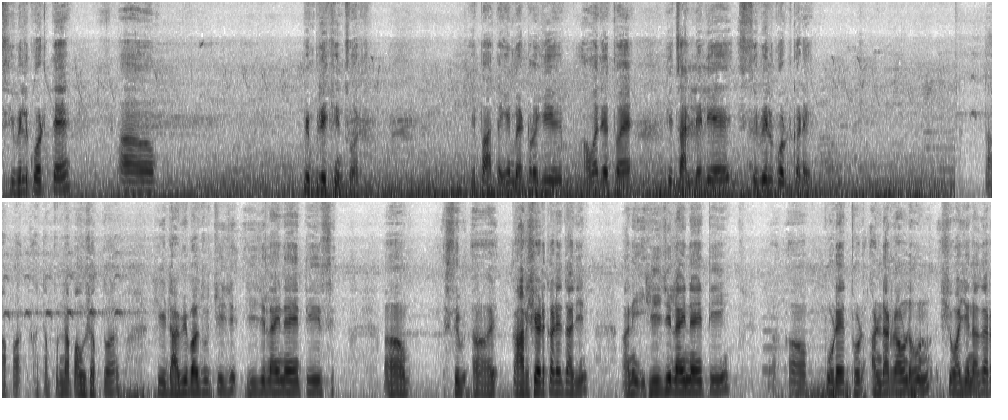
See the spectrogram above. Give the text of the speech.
civil court ते पिंपरी चिंचवड. ही पाहता ही मेट्रो जी आवाज येतो आहे ती चाललेली आहे सिव्हिल कोर्टकडे. तर आपण आता पुन्हा पाहू शकतो ही डावी बाजूची जी ही जी लाईन आहे ती सि- सिव कारशेडकडे जाईल आणि ही जी लाईन आहे ती पुढे थोडं अंडरग्राऊंड होऊन शिवाजीनगर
